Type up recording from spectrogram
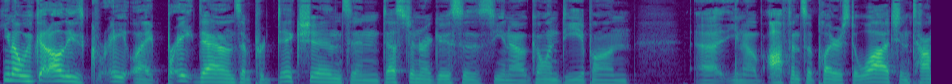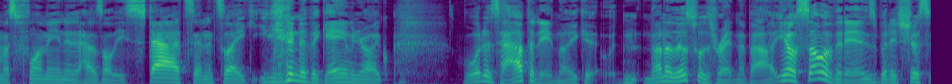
you know, we've got all these great like breakdowns and predictions, and Dustin Ragusa's, you know, going deep on. Uh, you know, offensive players to watch, and Thomas Fleming. It has all these stats, and it's like you get into the game, and you're like, what is happening? Like none of this was written about. You know, some of it is, but it's just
